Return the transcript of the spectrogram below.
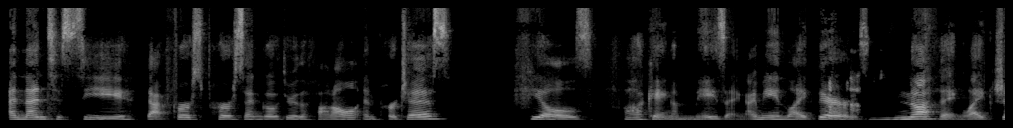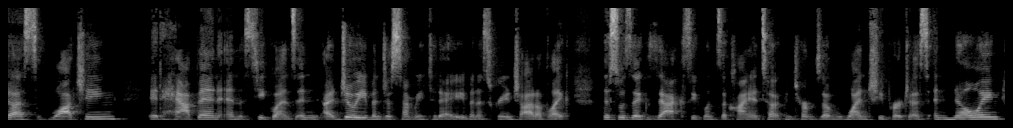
and then to see that first person go through the funnel and purchase feels fucking amazing i mean like there's nothing like just watching it happen and the sequence and uh, joe even just sent me today even a screenshot of like this was the exact sequence the client took in terms of when she purchased and knowing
